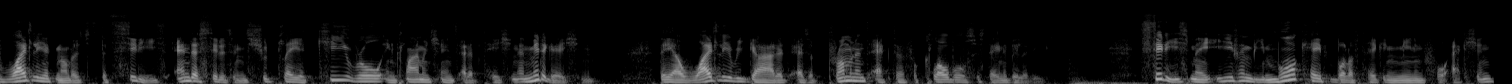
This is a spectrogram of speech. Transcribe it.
widely acknowledged that cities and their citizens should play a key role in climate change adaptation and mitigation. They are widely regarded as a prominent actor for global sustainability. Cities may even be more capable of taking meaningful action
